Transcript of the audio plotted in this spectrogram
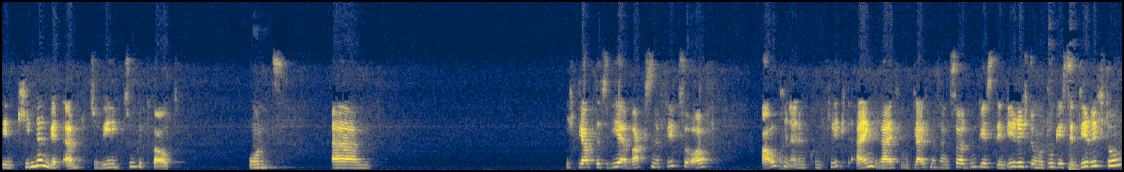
den Kindern wird einfach zu wenig zugetraut. Und ähm, ich glaube, dass wir Erwachsene viel zu oft auch in einen Konflikt eingreifen und gleich mal sagen, so, du gehst in die Richtung und du gehst in die Richtung,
